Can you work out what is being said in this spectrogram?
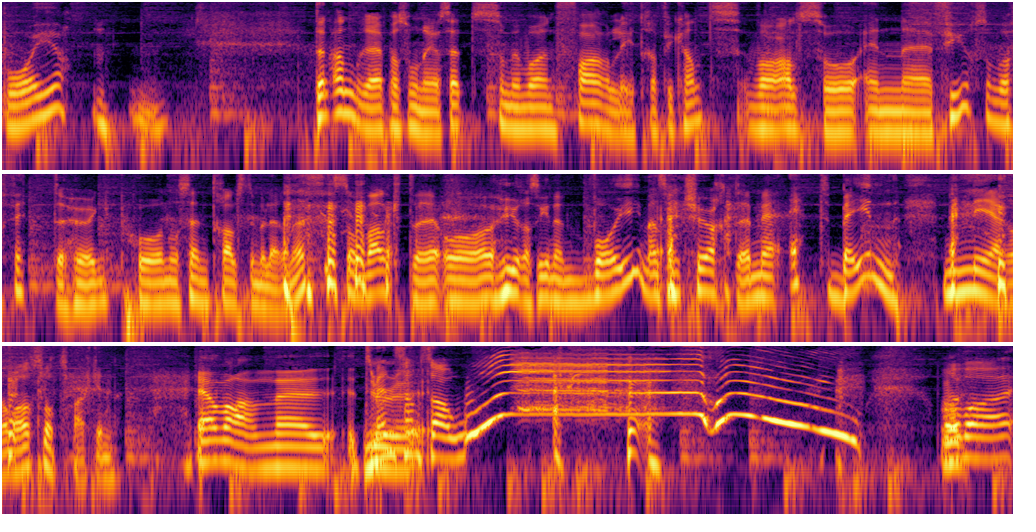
boy, ja. Mm. Den andre personen jeg har sett som var en farlig trafikant, var altså en eh, fyr som var fettehøy på noe sentralstimulerende, som valgte å hyre seg inn en Voi mens han kjørte med ett bein nedover Slottsparken. Ja, eh, Mens han sa «Woohoo!» Og var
